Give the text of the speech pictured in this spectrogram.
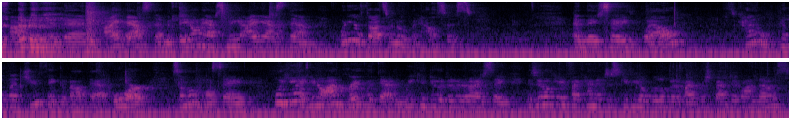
um, and then I ask them, if they don't ask me, I ask them, what are your thoughts on open houses? And they say, well, it's kind of gonna let you think about that. Or some of them will say, well, yeah, you know, I'm great with that and we can do it. Da. I say, is it okay if I kind of just give you a little bit of my perspective on those?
